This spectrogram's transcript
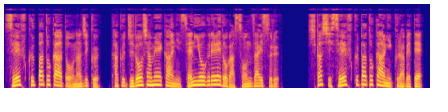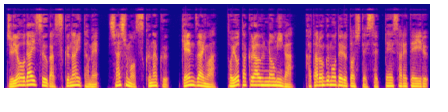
制服パトカーと同じく、各自動車メーカーに専用グレードが存在する。しかし制服パトカーに比べて需要台数が少ないため、車種も少なく、現在はトヨタクラウンのみがカタログモデルとして設定されている。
